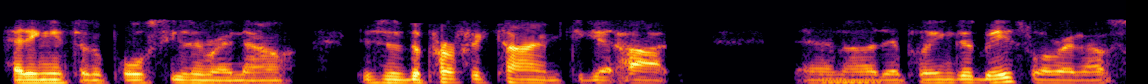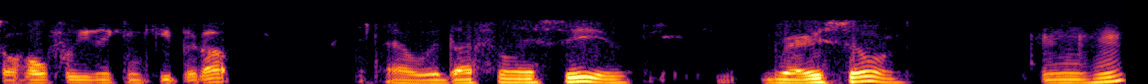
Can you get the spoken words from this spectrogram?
heading into the postseason right now. This is the perfect time to get hot, and uh, they're playing good baseball right now. So hopefully they can keep it up. Yeah, we'll definitely see you very soon. Mhm.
